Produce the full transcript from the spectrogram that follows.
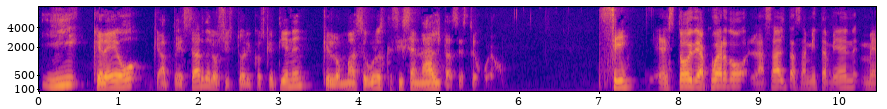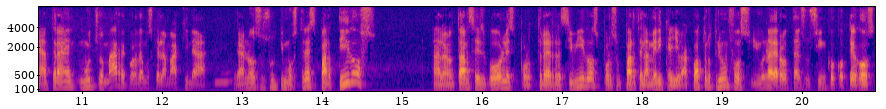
y creo que a pesar de los históricos que tienen, que lo más seguro es que sí sean altas este juego. Sí, estoy de acuerdo. Las altas a mí también me atraen mucho más. Recordemos que la máquina ganó sus últimos tres partidos al anotar seis goles por tres recibidos. Por su parte, el América lleva cuatro triunfos y una derrota en sus cinco cotejos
